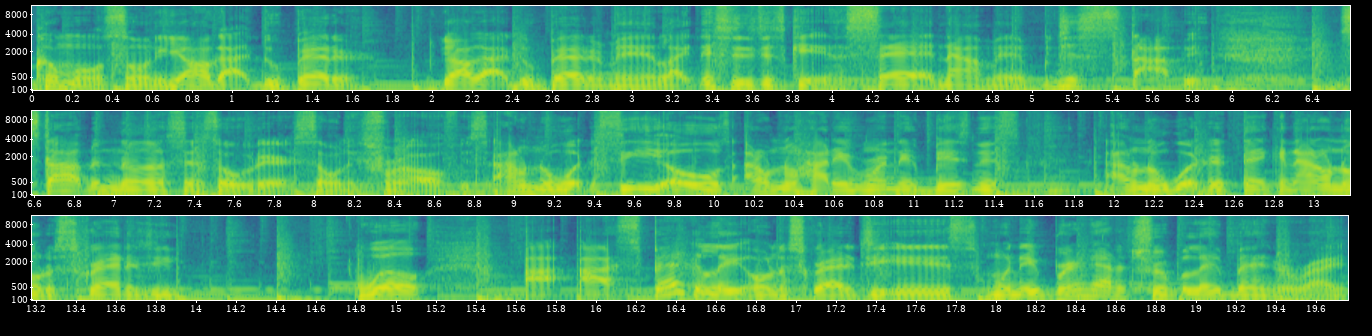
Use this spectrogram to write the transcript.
Come on, Sony. Y'all got to do better. Y'all got to do better, man. Like this is just getting sad now, man. Just stop it. Stop the nonsense over there at Sony's front office. I don't know what the CEOs, I don't know how they run their business. I don't know what they're thinking. I don't know the strategy. Well, I, I speculate on the strategy is when they bring out a AAA banger, right?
